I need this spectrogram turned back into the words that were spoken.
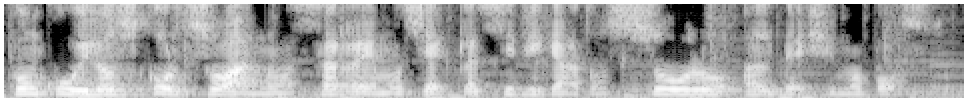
con cui lo scorso anno a Sanremo si è classificato solo al decimo posto.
